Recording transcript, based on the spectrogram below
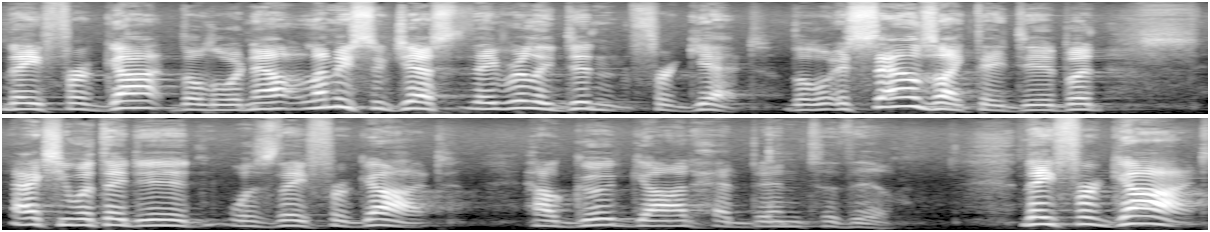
they forgot the Lord. Now, let me suggest they really didn't forget the Lord. It sounds like they did, but actually, what they did was they forgot how good God had been to them. They forgot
